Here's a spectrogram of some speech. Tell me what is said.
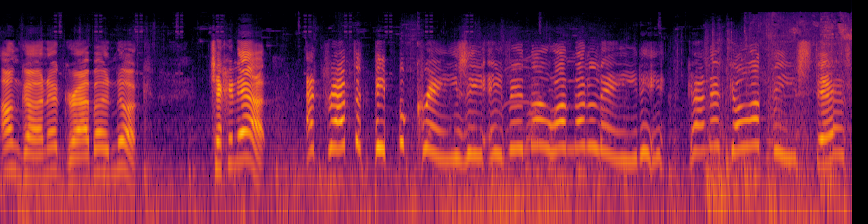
I'm gonna grab a nook. Check it out. I drive the people crazy, even though I'm not a lady. Gonna go up these stairs.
